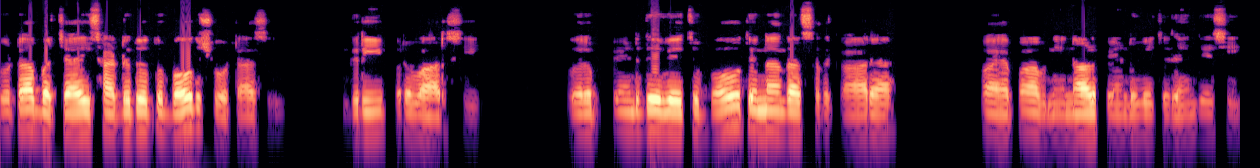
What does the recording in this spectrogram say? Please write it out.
ਛੋਟਾ ਬੱਚਾ ਹੀ ਸਾਡੇ ਤੋਂ ਤਾਂ ਬਹੁਤ ਛੋਟਾ ਸੀ, ਗਰੀਬ ਪਰਿਵਾਰ ਸੀ। ਪਰ ਪਿੰਡ ਦੇ ਵਿੱਚ ਬਹੁਤ ਇਹਨਾਂ ਦਾ ਸਤਿਕਾਰ ਆ ਭਾਇਆ ਭਾਵਨੀ ਨਾਲ ਪਿੰਡ ਵਿੱਚ ਰਹਿੰਦੇ ਸੀ।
